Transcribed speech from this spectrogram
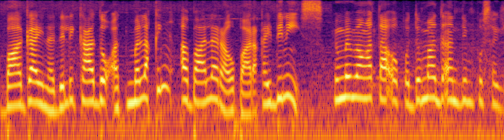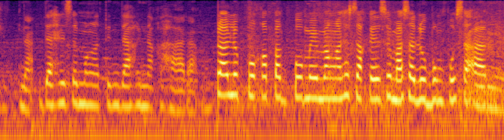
Bagay na delikado at malaking abala raw para kay Denise. Yung may mga tao po, dumadaan din po sa gitna dahil sa mga tindahang nakaharang. Lalo po kapag po may mga sasakyan sumasalubong po sa amin.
